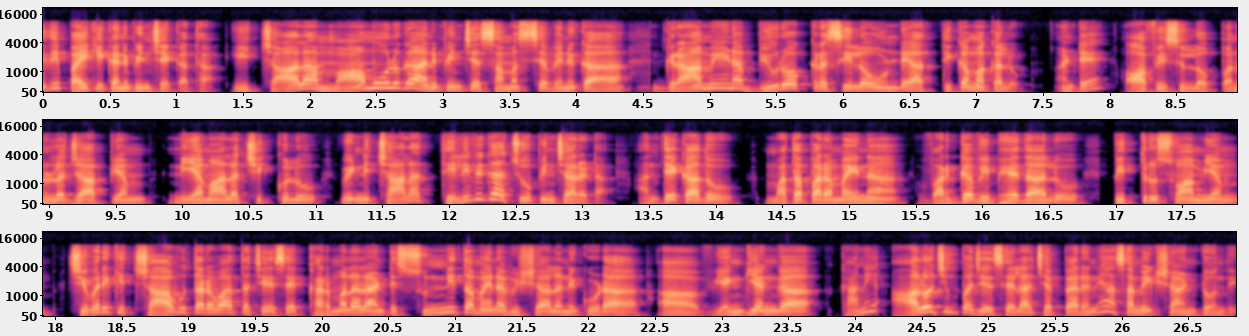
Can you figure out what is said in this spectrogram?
ఇది పైకి కనిపించే కథ. ఈ చాలా మామూలుగా అనిపించే సమస్య వెనుక గ్రామీణ బ్యూరోక్రసీలో ఉండే ఆ తికమకలు అంటే ఆఫీసుల్లో పనుల జాప్యం నియమాల చిక్కులు వీణ్ణి చాలా తెలివిగా చూపించారట. అంతేకాదు మతపరమైన వర్గ విభేదాలు పితృస్వామ్యం చివరికి చావు తర్వాత చేసే కర్మల లాంటి సున్నితమైన విషయాలని కూడా ఆ వ్యంగ్యంగా కానీ ఆలోచింపజేసేలా చెప్పారని ఆ సమీక్ష అంటోంది.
